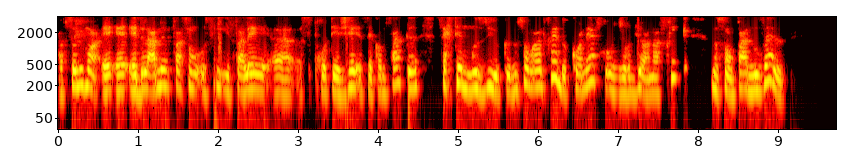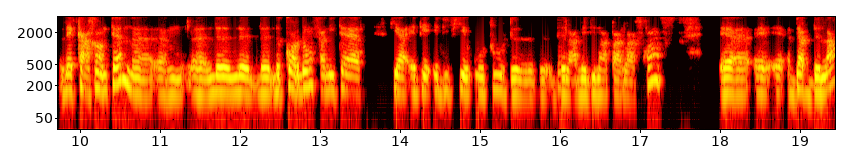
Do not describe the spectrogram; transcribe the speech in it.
Absolument. Et, et, de la même façon aussi, il fallait euh, se protéger. C'est comme ça que certaines mesures que nous sommes en train de connaître aujourd'hui en Afrique ne sont pas nouvelles. Les quarantaines, le, le, le, cordon sanitaire qui a été édifié autour de, de, la Médina par la France. Et, date de là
